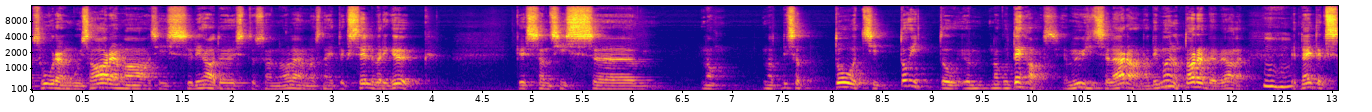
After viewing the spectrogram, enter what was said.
suurem kui Saaremaa, siis lihatööstus on olemas näiteks Selveri köök. kes on siis noh nad lihtsalt tootsid toitu ja nagu tehas ja müüsid selle ära, nad ei mõelnud tarbija peale mm. -hmm. et näiteks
